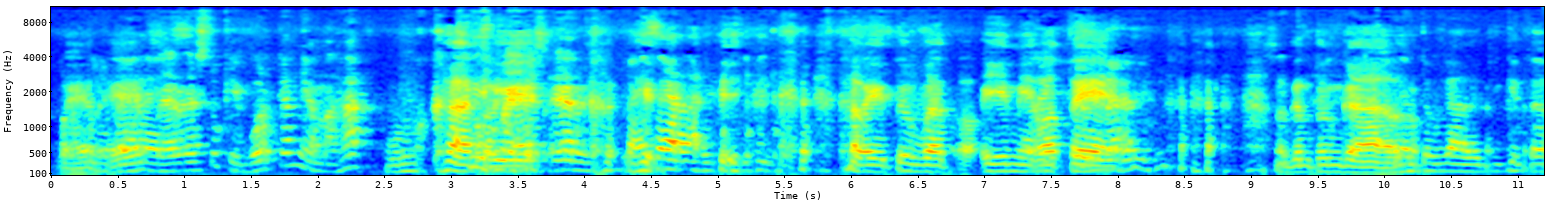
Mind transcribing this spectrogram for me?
PRS. PRS tuh keyboard kan Yamaha. bukan Oh, PSR. PSR kalau itu buat oh, ini OT organ tunggal yang tunggal gitu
